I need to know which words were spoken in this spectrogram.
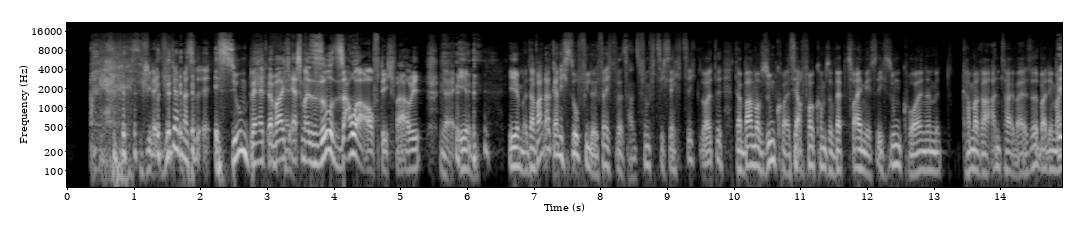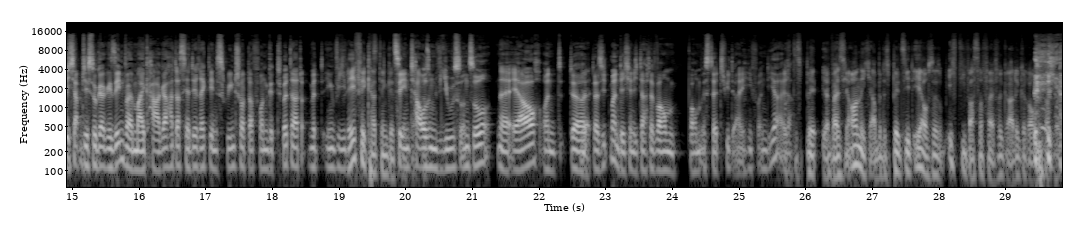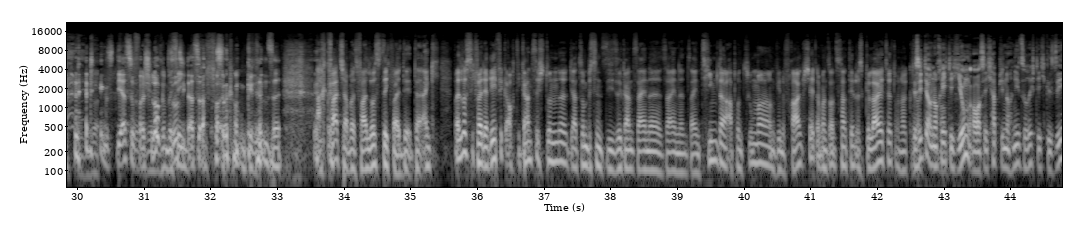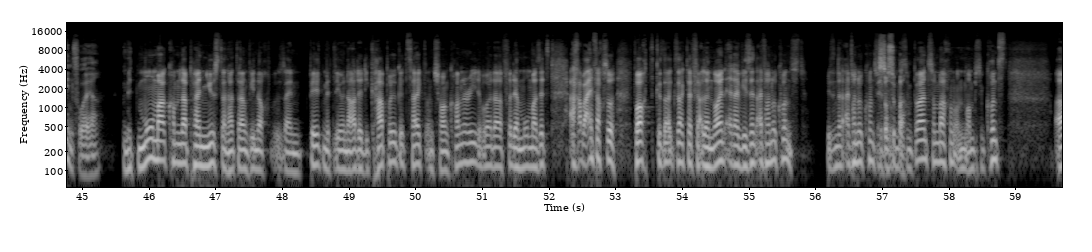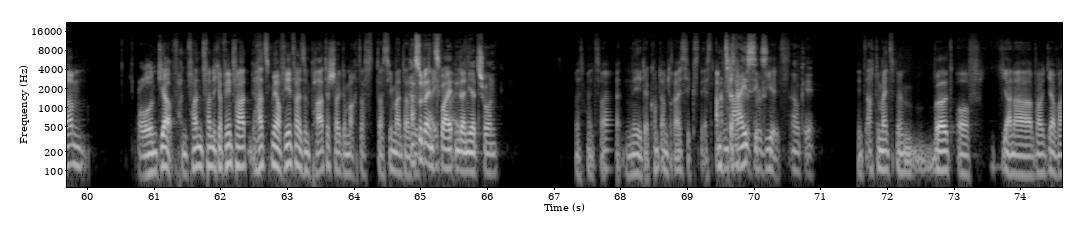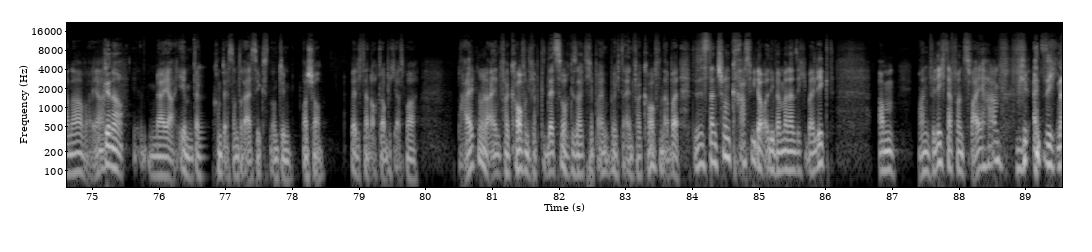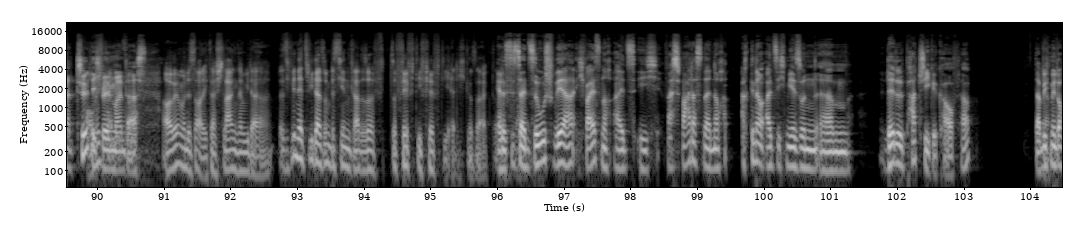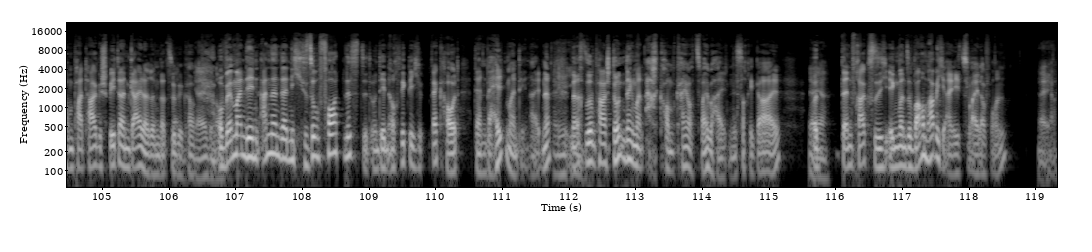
Ist wieder, wieder mal so, äh, assume bad. Da war ich erstmal so sauer auf dich, Fabi. Ja, eben. eben. Da waren auch gar nicht so viele, vielleicht waren es 50, 60 Leute. Dann waren wir auf Zoom-Call, ist ja auch vollkommen so Web 2-mäßig, Zoom-Call, ne, mit Kamera an teilweise bei dem Ich habe dich sogar gesehen, weil Mike Hager hat das ja direkt den Screenshot davon getwittert mit irgendwie Refik hat den gezeigt. 10.000 Views und so. Na, er auch. Und da, da sieht man dich. Und ich dachte, warum, warum ist der Tweet eigentlich nicht von dir, Alter? Das Bild, ja, weiß ich auch nicht, aber das Bild sieht eh aus, als ob ich die Wasserpfeife gerade geraucht habe. Allerdings, die hast du verschluckt. ein So bisschen sieht das aus. Vollkommen grinse. Ach Quatsch, aber es war lustig, weil der, der eigentlich war lustig, weil der Refik auch die ganze Stunde, der hat so ein bisschen diese ganz seine seine sein Team da ab und zu mal irgendwie eine Frage gestellt, aber ansonsten hat der das geleitet und hat Der gesagt, sieht ja auch noch richtig jung aus. Ich habe die noch nie so richtig gesehen vorher. mit MoMA kommen da ein paar News, dann hat er irgendwie noch sein Bild mit Leonardo DiCaprio gezeigt und Sean Connery, wo er da vor der MoMA sitzt. Ach, aber einfach so, wo er auch gesagt, gesagt hat für alle neuen, Alter, wir sind einfach nur Kunst. Wir sind einfach nur Kunst. Ist doch super. Ein bisschen Burn zu machen und mal ein bisschen Kunst. Ähm, und ja, fand, fand, fand ich auf jeden Fall, hat es mir auf jeden Fall sympathischer gemacht, dass, dass jemand da Hast so du deinen zweiten dann jetzt schon? Was ist mein zweiter? Nee, der kommt am 30. Erst am, Am Tag 30. des Reveals. Okay. Jetzt, ach, du meinst beim World of Jana, Yavanava, ja? Genau. Naja, eben, der kommt erst am 30. und den, mal schauen, werde ich dann auch, glaube ich, erstmal behalten oder einen verkaufen. Ich habe letzte Woche gesagt, ich hab einen, möchte einen verkaufen, aber das ist dann schon krass wieder, Olli, wenn man dann sich überlegt, ähm, man will ich davon zwei haben? Wie an sich Natürlich will da man so. das. Aber will man das auch nicht. Da schlagen dann wieder, also ich bin jetzt wieder so ein bisschen gerade so so 50-50, ehrlich gesagt. Ja, das ist halt so schwer. Ich weiß noch, als ich, was war das denn noch? Ach genau, als ich mir so ein ähm, Little Pucci gekauft habe. Da habe ich mir doch ein paar Tage später einen geileren dazu gekauft. Ja, genau. Und wenn man den anderen dann nicht sofort listet und den auch wirklich weghaut, dann behält man den halt, ne? Ja, Nach so ein paar Stunden denkt man, ach komm, kann ich auch zwei behalten, ist doch egal. Ja, und ja. dann fragst du dich irgendwann so, warum habe ich eigentlich zwei davon? Naja.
